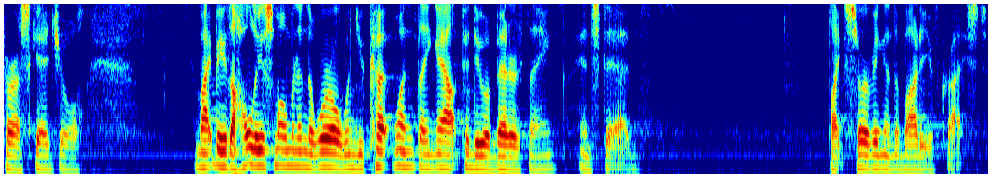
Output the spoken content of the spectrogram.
to our schedule? It might be the holiest moment in the world when you cut one thing out to do a better thing instead, like serving in the body of Christ.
